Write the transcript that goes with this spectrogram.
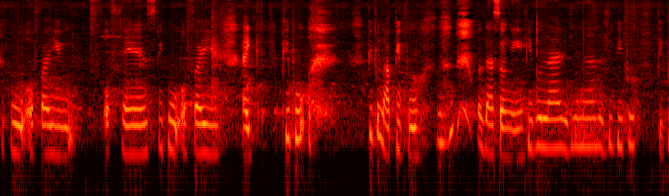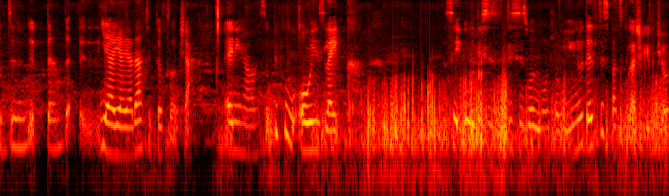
people will offer you offense. People will offer you like people. People are people. What's that song again? People lie, people lie, people, people do. Yeah, yeah, yeah. That TikTok song, sha. Anyhow, so people will always like say, "Oh, this is this is what we want from you." You know, there's this particular scripture,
